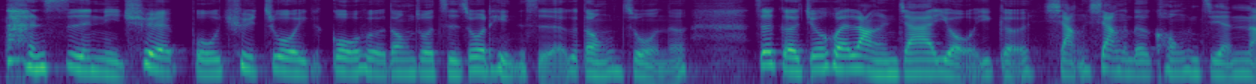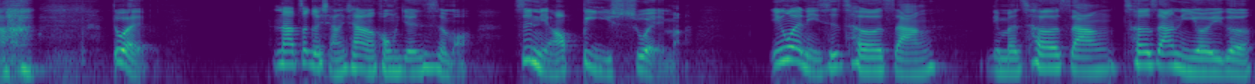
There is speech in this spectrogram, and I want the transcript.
但是你却不去做一个过户的动作，只做停驶的动作呢？这个就会让人家有一个想象的空间呐。对，那这个想象的空间是什么？是你要避税嘛？因为你是车商，你们车商，车商你有一个。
